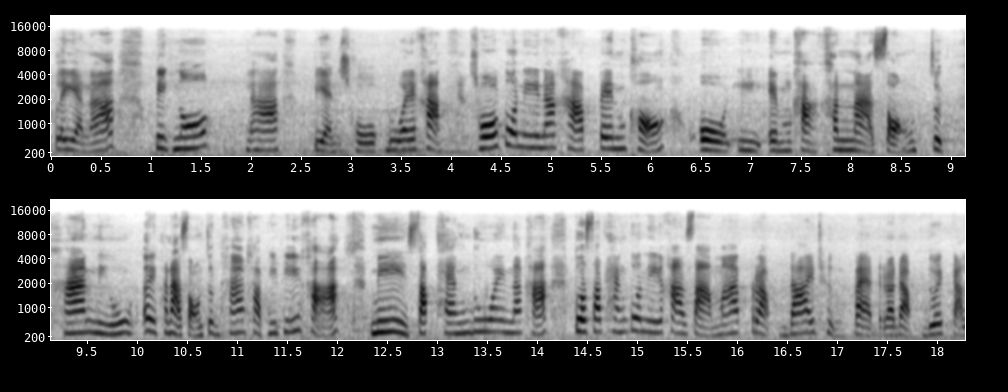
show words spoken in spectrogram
เปลี่ยนนะปีกนกนะคะเปลี่ยนโชคด้วยค่ะ โชคตัวนี้นะคะเป็นของ OEM ค่ะ ขนาด 2.5 นิ้ว เอ้ย ขนาด 2.5 ค่ะพี่ๆค่ะ มีซับแทงด้วยนะคะ ตัวซับแทงตัวนี้ค่ะสามารถปรับได้ถึง 8 ระดับด้วยกัน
